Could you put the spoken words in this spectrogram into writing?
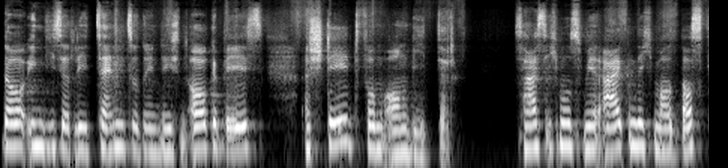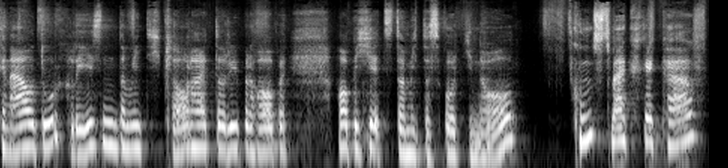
da in dieser Lizenz oder in diesen AGBs steht vom Anbieter. Das heißt, ich muss mir eigentlich mal das genau durchlesen, damit ich Klarheit darüber habe, habe ich jetzt damit das Original Kunstwerk gekauft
